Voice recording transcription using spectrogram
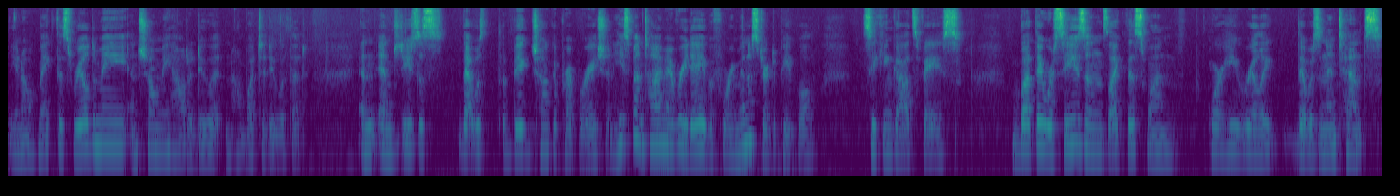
you know, make this real to me and show me how to do it and how, what to do with it. And and Jesus, that was a big chunk of preparation. He spent time every day before he ministered to people, seeking God's face. But there were seasons like this one where he really there was an intense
